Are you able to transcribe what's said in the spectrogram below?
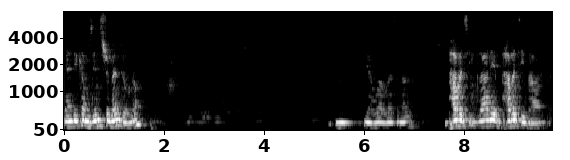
And becomes instrumental, no? Mm, yeah, well, that's another. Bhavati, glani bhavati bhavata.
